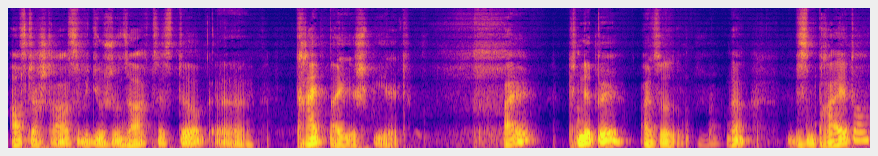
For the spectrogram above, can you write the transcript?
auf der Straße, wie du schon sagtest, Dirk, äh, Treibball gespielt. Ball, Knippel, also ne, ein bisschen breiter.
